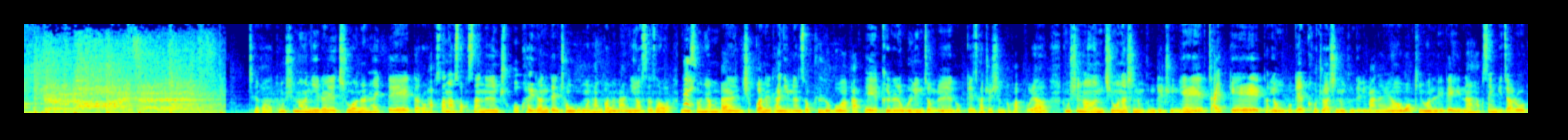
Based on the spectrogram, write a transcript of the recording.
Yeah! 제가 통신원 일에 지원을 할 때 따로 학사나 석사는 축구 관련된 전공을 한 거는 아니었어서 수년간 직관을 다니면서 블로그와 카페에 글을 올린 점을 높게 사주신 것 같고요. 통신원 지원하시는 분들 중에 짧게 영국에 거주하시는 분들이 많아요. working holiday나 학생 비자로.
